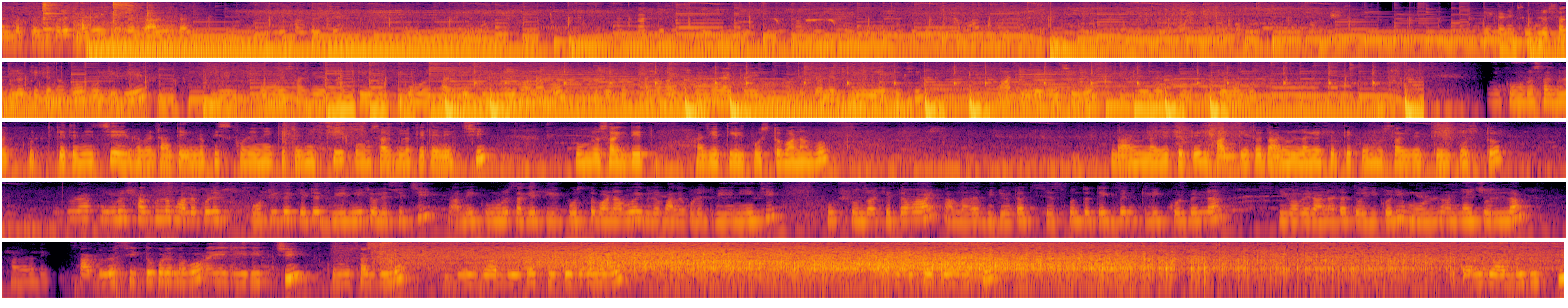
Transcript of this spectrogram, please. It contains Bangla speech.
একবার তৈরি করে খাবেন দেখবেন দারুণ লাগে। এখানে কুমড়ো শাকগুলো কেটে নেব, বটি দিয়ে। দিয়ে কুমড়ো শাকের কুমড়ো শাক দিয়ে তিল দিয়ে বানাবো, খেতে খুব ভালো হয়। সুন্দর একটা জলে ধুয়ে নিয়ে এসেছি। মাটি লেগেছিল কুমড়ো শাকগুলো কেটে নিচ্ছি, এইভাবে ডাঁটিগুলো পিস করে নিয়ে কেটে নিচ্ছি, কুমড়ো শাকগুলো কেটে নিচ্ছি। কুমড়ো শাক দিয়ে আজকে তিল পোস্ত বানাবো। দারুণ লাগে খেতে, ভাত দিয়ে তো দারুণ লাগে খেতে, কুমড়ো শাক দিয়ে তিল পোস্ত। বন্ধুরা, কুমড়ো শাকগুলো ভালো করে বটিতে কেটে ধুয়ে নিয়ে চলে এসেছি। আমি কুমড়ো শাকের তিল পোস্ত বানাবো, এগুলো ভালো করে ধুয়ে নিয়েছি। খুব সুন্দর খেতে হয়। আপনারা ভিডিওটা শেষ পর্যন্ত দেখবেন, ক্লিক করবেন না। কীভাবে রান্নাটা তৈরি করি, মূল রান্নায় চললাম। আপনারা দেখ, শাকগুলো সিদ্ধ করে নেব। কড়াইয়ে দিয়ে দিচ্ছি কুমড়ো শাকগুলো। দিয়ে জল দিয়ে সিদ্ধ করে নেব। আছে আমি জল দিয়ে দিচ্ছি।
